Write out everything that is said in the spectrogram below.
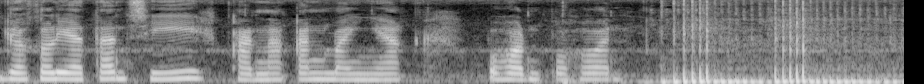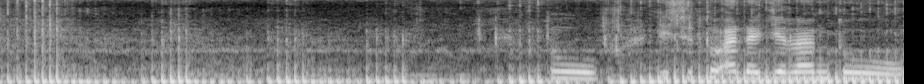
gak kelihatan sih karena kan banyak pohon-pohon. Tuh di situ ada jalan tuh.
